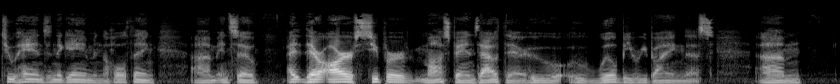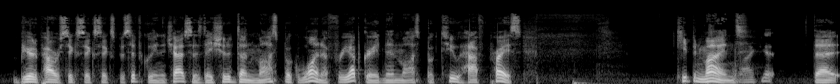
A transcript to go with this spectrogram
two hands in the game and the whole thing. Um, and so I, there are super Moss fans out there who who will be rebuying this. Um, Bearded Power six six six specifically in the chat says they should have done Moss Book one a free upgrade and then Moss Book two half price. Keep in mind like that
